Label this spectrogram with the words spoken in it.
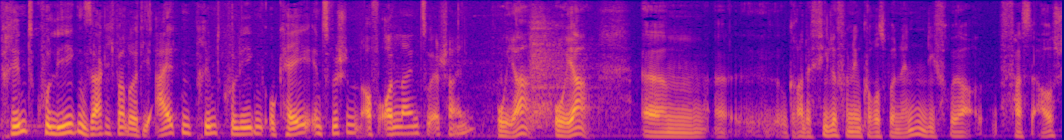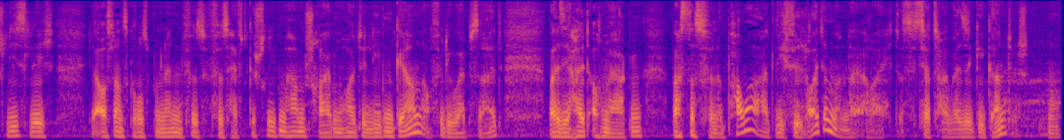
Printkollegen, sag ich mal, oder die alten Printkollegen okay, inzwischen auf Online zu erscheinen? Oh ja, oh ja. Ähm, äh, gerade viele von den Korrespondenten, die früher fast ausschließlich die Auslandskorrespondenten fürs, fürs Heft geschrieben haben, schreiben heute liebend gern auch für die Website, weil sie halt auch merken, was das für eine Power hat, wie viele Leute man da erreicht. Das ist ja teilweise gigantisch. Ne?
